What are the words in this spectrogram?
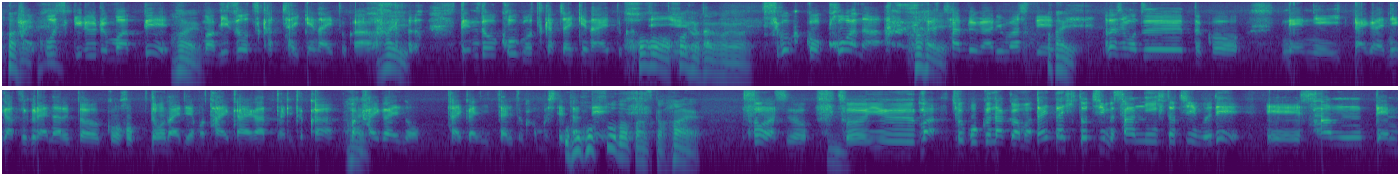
はい、公式ルールもあって、はい、まあ、水を使っちゃいけないとか、はい、電動工具を使っちゃいけないとかっていうようなすごくこうコアな、はい、ジャンルがありまして、はい、私もずっとこう年に1回ぐらい2月ぐらいになるとこう道内でも大会があったりとか、まあ、海外の大会に行ったりとかもしてたんで。そうだったんですか。はい。そうなんですよ、うん、そういう、まあ、彫刻仲間大体1チーム3人1チームで、えー、3.6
